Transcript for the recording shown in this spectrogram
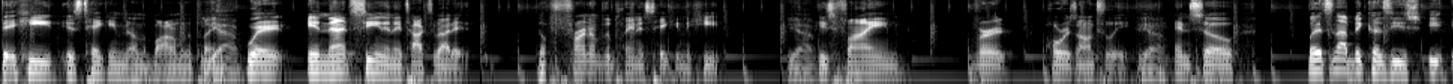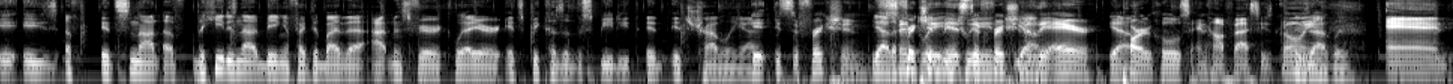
the heat is taking on the bottom of the plane. Yeah. Where in that scene, and they talked about it, the front of the plane is taking the heat. yeah, He's flying vert horizontally, yeah, and so But it's not because he's he- he- he's it's not the heat is not being affected by the atmospheric layer. It's because of the speed it, it, it's traveling at. it, it's the friction. Yeah, the Simply, friction It's the friction yeah. of the air Yeah. particles and how fast he's going, exactly. and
